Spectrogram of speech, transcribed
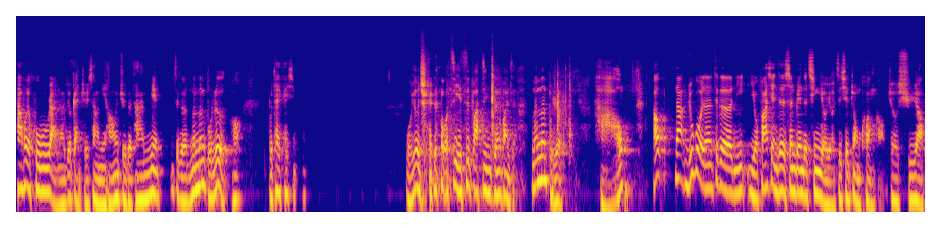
他会忽然呢就感觉上你好像觉得他面这个闷闷不乐哈，不太开心。我又觉得我自己是巴金森患者，闷闷不乐。好，好，那如果呢，这个你有发现这身边的亲友有这些状况哈，就需要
